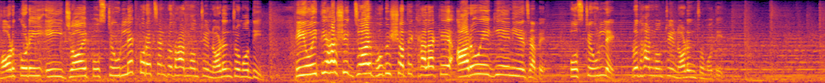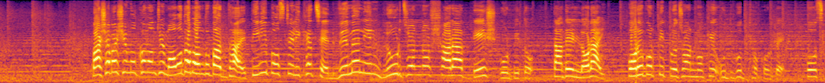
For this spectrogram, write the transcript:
ভর করেই এই জয় পোস্টে উল্লেখ করেছেন প্রধানমন্ত্রী নরেন্দ্র মোদী। এই ঐতিহাসিক জয় ভবিষ্যতে খেলাকে আরও এগিয়ে নিয়ে যাবে, পোস্টে উল্লেখ প্রধানমন্ত্রী নরেন্দ্র মোদী। পাশাপাশি মুখ্যমন্ত্রী মমতা বন্দ্যোপাধ্যায়, তিনি পোস্টে লিখেছেন উইমেন ইন ব্লুর জন্য সারা দেশ গর্বিত। তাদের লড়াই পরবর্তী প্রজন্মকে উদ্বুদ্ধ করবে পোস্ট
